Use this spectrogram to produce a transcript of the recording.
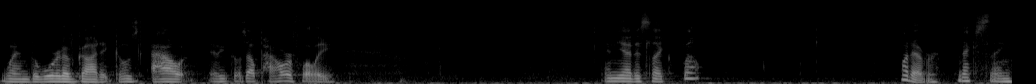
when the Word of God, it goes out, it goes out powerfully. And yet it's like, well, whatever, next thing.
